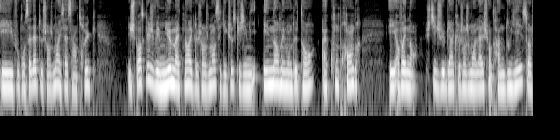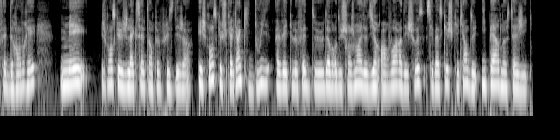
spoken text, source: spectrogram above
et il faut qu'on s'adapte au changement et ça c'est un truc je pense que je vais mieux maintenant avec le changement, c'est quelque chose que j'ai mis énormément de temps à comprendre. Et en vrai non, je dis que je vais bien avec le changement là, je suis en train de douiller sur le fait de rentrer. Mais je pense que je l'accepte un peu plus déjà. Et je pense que je suis quelqu'un qui douille avec le fait d'avoir du changement et de dire au revoir à des choses, c'est parce que je suis quelqu'un de hyper nostalgique.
